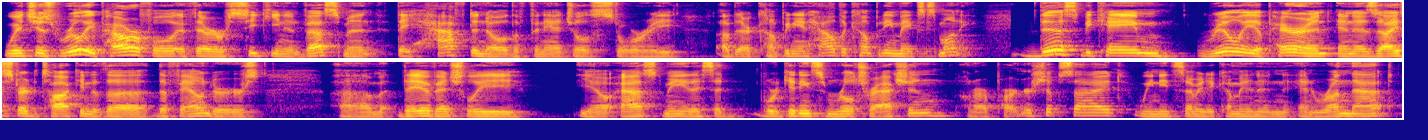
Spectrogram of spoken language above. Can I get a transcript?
which is really powerful if they're seeking investment. They have to know the financial story of their company and how the company makes its money. This became really apparent, and as I started talking to the, the founders, um, they eventually you know, asked me, they said, we're getting some real traction on our partnership side. We need somebody to come in and, and run that.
